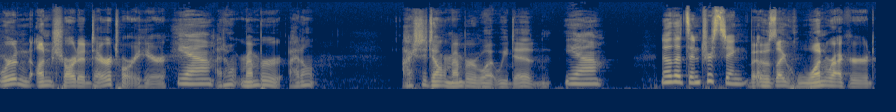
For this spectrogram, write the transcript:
we're in uncharted territory here. Yeah. I don't remember. I don't. I actually don't remember what we did, Yeah. No, that's interesting. but it was like one record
